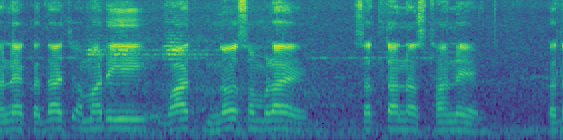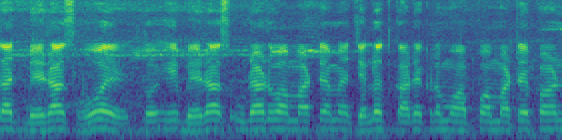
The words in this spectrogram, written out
અને કદાચ અમારી વાત ન સંભળાય સત્તાના સ્થાને કદાચ બહેરાશ હોય તો એ બહેરાશ ઉડાડવા માટે અમે જલદ કાર્યક્રમો આપવા માટે પણ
